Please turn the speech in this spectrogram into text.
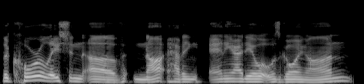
the correlation of not having any idea what was going on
